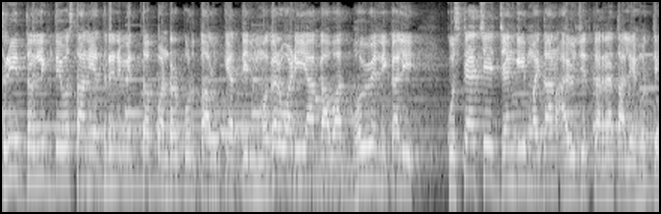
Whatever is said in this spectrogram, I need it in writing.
श्री दर्लिक देवस्थान यात्रेनिमित्त पंढरपूर तालुक्यातील मगरवाडी या गावात भव्य निकाली कुस्त्याचे जंगी मैदान आयोजित करण्यात आले होते.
